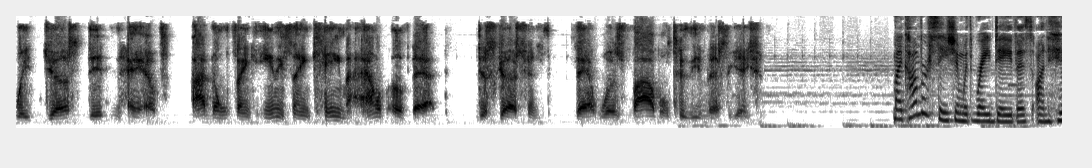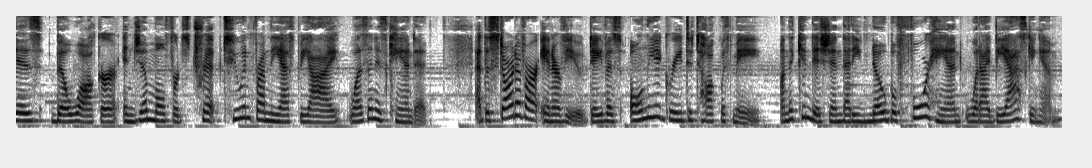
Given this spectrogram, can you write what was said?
We just didn't have, I don't think anything came out of that discussion that was viable to the investigation. My conversation with Ray Davis on his, Bill Walker, and Jim Mulford's trip to and from the FBI wasn't as candid. At the start of our interview, Davis only agreed to talk with me on the condition that he'd know beforehand what I'd be asking him.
